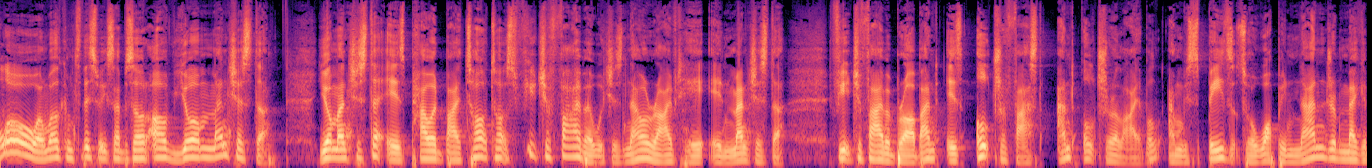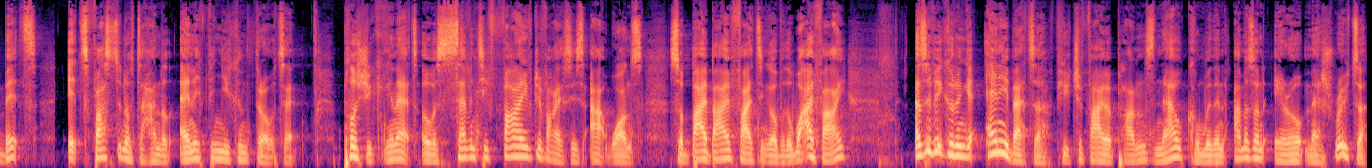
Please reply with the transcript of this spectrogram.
Hello, and welcome to this week's episode of Your Manchester. Your Manchester is powered by TalkTalk's Future Fibre, which has now arrived here in Manchester. Future Fibre broadband is ultra fast and ultra reliable, and with speeds up to a whopping 900 megabits, it's fast enough to handle anything you can throw at it. Plus, you can connect over 75 devices at once, so bye bye fighting over the Wi Fi. As if it couldn't get any better, Future Fibre plans now come with an Amazon eero mesh router,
